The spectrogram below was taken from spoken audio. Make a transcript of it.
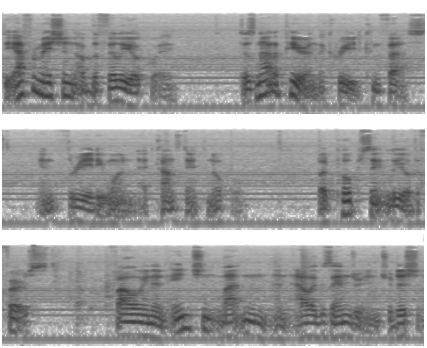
The affirmation of the Filioque does not appear in the creed confessed in 381 at Constantinople, but Pope St. Leo I, following an ancient Latin and Alexandrian tradition,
